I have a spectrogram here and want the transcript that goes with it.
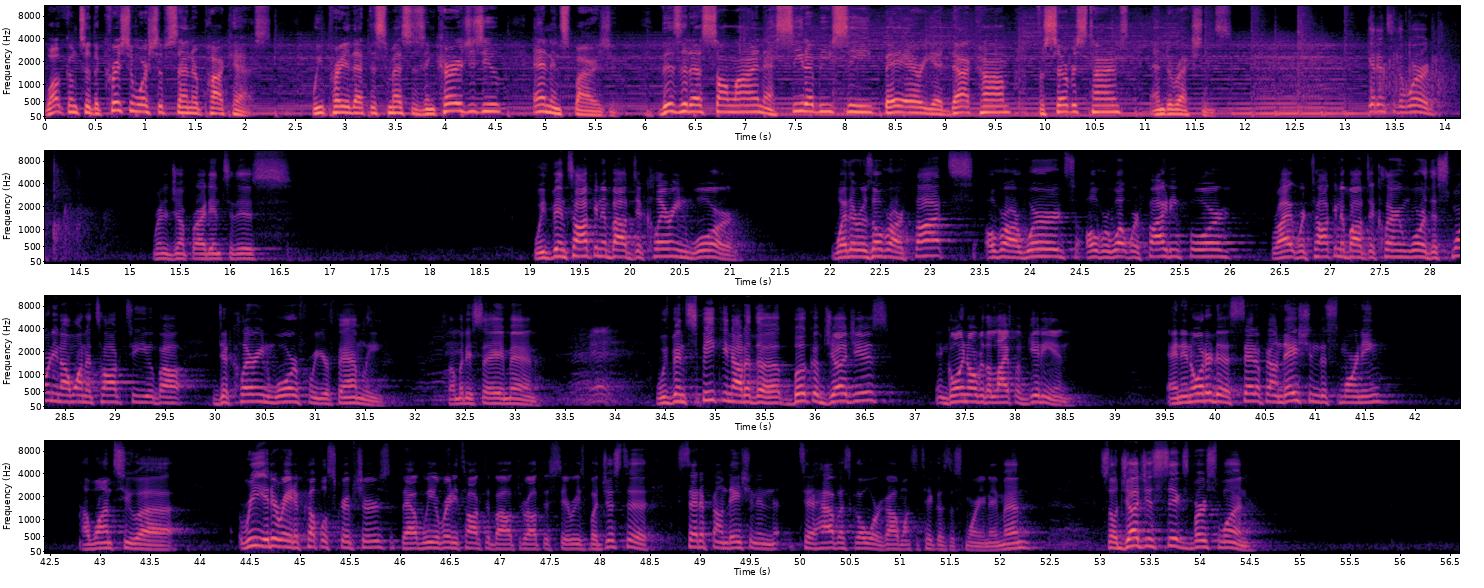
Welcome to the Christian Worship Center podcast. We pray that this message encourages you and inspires you. Visit us online at cwcbayarea.com for service times and directions. Get into the word. We're going to jump right into this. We've been talking about declaring war, whether it was over our thoughts, over our words, over what we're fighting for, right? We're talking about declaring war. This morning, I want to talk to you about declaring war for your family. Somebody say amen. amen. We've been speaking out of the book of Judges and going over the life of Gideon. And in order to set a foundation this morning, I want to uh, reiterate a couple scriptures that we already talked about throughout this series, but just to set a foundation and to have us go where God wants to take us this morning. Amen? So, Judges 6, verse 1.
